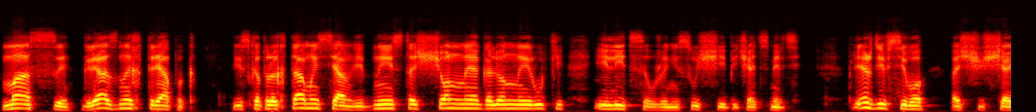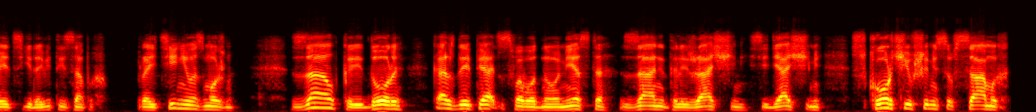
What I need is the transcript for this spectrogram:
массы грязных тряпок, из которых там и сям видны истощенные оголенные руки и лица, уже несущие печать смерти. Прежде всего ощущается ядовитый запах. Пройти невозможно. Зал, коридоры, каждые пять свободного места заняты лежащими, сидящими, скорчившимися в самых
